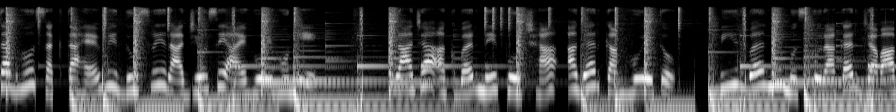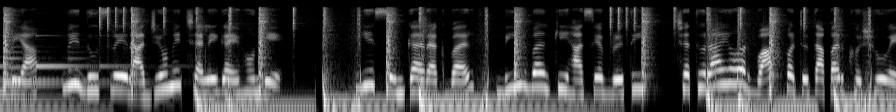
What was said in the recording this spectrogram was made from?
तब हो सकता है वे दूसरे राज्यों से आए हुए होंगे। राजा अकबर ने पूछा, अगर कम हुए तो? बीरबल ने मुस्कुराकर जवाब दिया, वे दूसरे राज्यों में चले गए होंगे। ये सुनकर अकबर बीरबल की हास्यवृत्ति, चतुराई और वाकपटुता पर खुश हुए।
